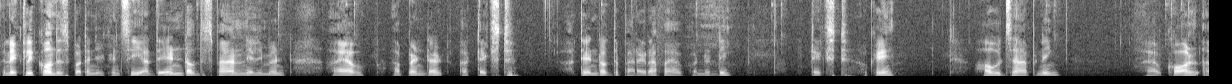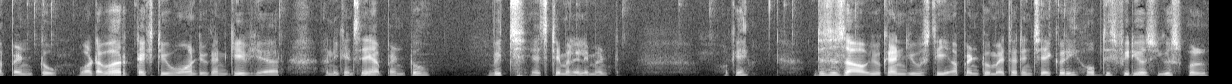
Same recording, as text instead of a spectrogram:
When I click on this button you can see at the end of the span element I have appended a text. At the end of the paragraph I have appended the text. Okay? How it's happening? I have called append to whatever text you want you can give here and you can say append to which HTML element. Okay? This is how you can use the append to method in jQuery. Hope this video is useful.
